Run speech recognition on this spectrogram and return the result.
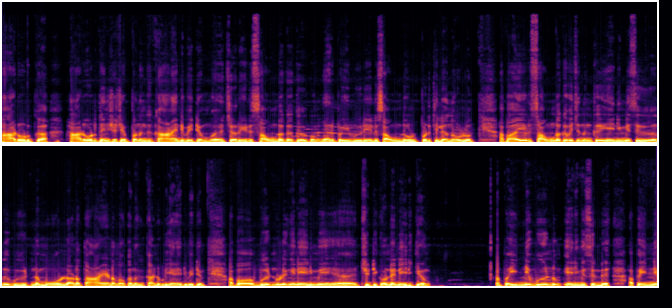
ഹാർഡ് കൊടുക്കുക. ഹാർഡ് കൊടുത്തതിന് ശേഷം ഇപ്പോൾ നിങ്ങൾക്ക് കാണാനായിട്ട് പറ്റും. ചെറിയൊരു സൗണ്ടൊക്കെ കേൾക്കും. ഞാനിപ്പോൾ ഈ വീഡിയോയിൽ സൗണ്ട് ഉൾപ്പെടുത്തില്ല എന്നുള്ളൂ അപ്പോൾ ആ ഒരു സൗണ്ടൊക്കെ വെച്ച് നിങ്ങൾക്ക് എനിമീസ് ഏത് വീടിന്റെ മുകളിലാണോ താഴെയാണോ എന്നൊക്കെ നിങ്ങൾക്ക് കണ്ടുപിടിക്കാനായിട്ട് പറ്റും. അപ്പോൾ വീടിന്റെ ഉള്ളിൽ ഇങ്ങനെ എനിമി ചുറ്റിക്കൊണ്ട് തന്നെ ഇരിക്കും. അപ്പോൾ ഇനി വീണ്ടും എനിമീസ് ഉണ്ട്. അപ്പോൾ ഇനി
